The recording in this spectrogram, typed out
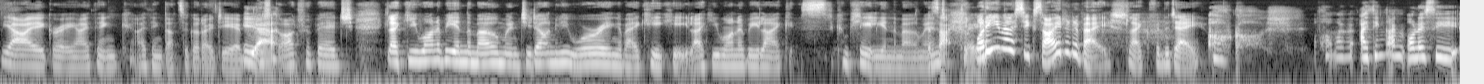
Yeah, I agree. I think I think that's a good idea. Because Yeah. God forbid, like you want to be in the moment. You don't want to be worrying about Kiki. Like you want to be like completely in the moment. Exactly. What are you most excited about, like for the day? Oh gosh, what am I? I think I'm honestly,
